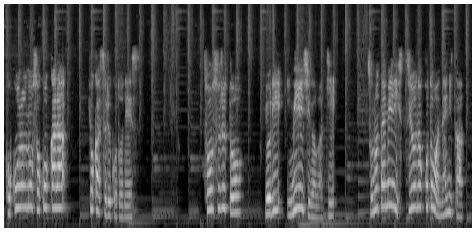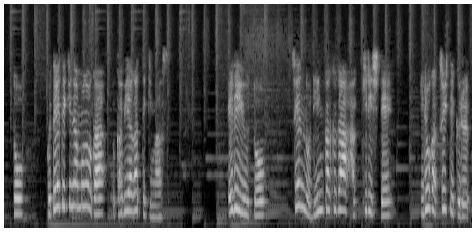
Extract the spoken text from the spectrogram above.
心の底から許可することです。そうすると、よりイメージが湧き、そのために必要なことは何かと具体的なものが浮かび上がってきます。絵で言うと、線の輪郭がはっきりして色がついてくる、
